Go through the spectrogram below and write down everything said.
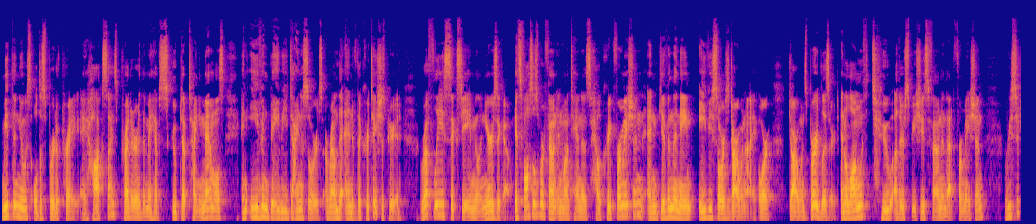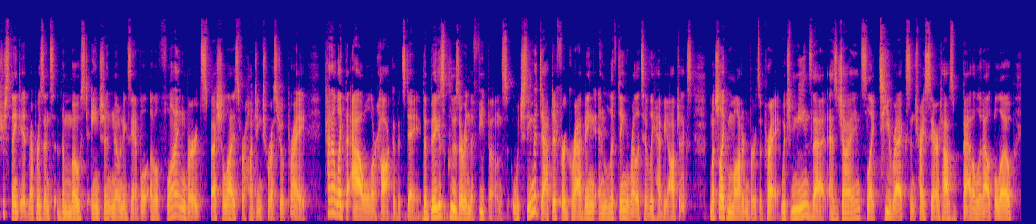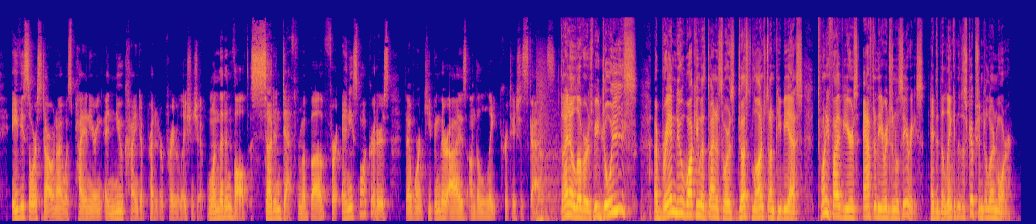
Meet the newest oldest bird of prey, a hawk-sized predator that may have scooped up tiny mammals and even baby dinosaurs around the end of the Cretaceous period, roughly 68 million years ago. Its fossils were found in Montana's Hell Creek Formation and given the name Avisaurus darwini, or Darwin's bird lizard. And along with two other species found in that formation, researchers think it represents the most ancient known example of a flying bird specialized for hunting terrestrial prey kind of like the owl or hawk of its day. The biggest clues are in the feet bones, which seem adapted for grabbing and lifting relatively heavy objects, much like modern birds of prey, which means that as giants like T-Rex and Triceratops battle it out below, Avisaurus darwini was pioneering a new kind of predator-prey relationship, one that involved sudden death from above for any small critters that weren't keeping their eyes on the late Cretaceous skies. Dino lovers, rejoice! A brand new Walking with Dinosaurs just launched on PBS, 25 years after the original series. Head to the link in the description to learn more.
